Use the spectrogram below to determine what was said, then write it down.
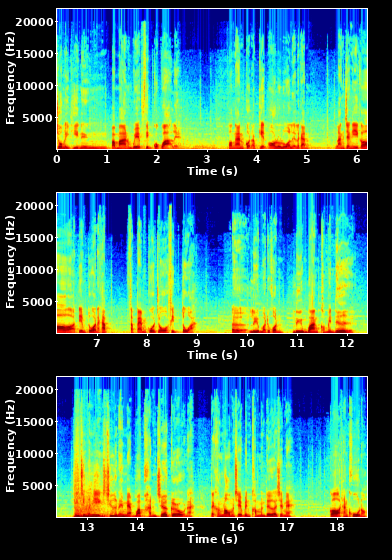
ช่วงอีกทีหนึ่งประมาณเวฟ10 กว่าๆเลย เพราะงั้นกดอัปเกรดออรัวๆเลยแล้วกัน หลังจากนี้ก็เตรียมตัวนะครับ สแปมโกโจ 10 ตัว เออ ลืมว่ะทุกคนลืมวางคอมเมนเดอร์จริงๆ มันมีอีกชื่อในแมปว่า Puncher Girl นะ แต่ข้างนอกมันใช้เป็นคอมเมนเดอร์ใช่ไหม ก็ทั้งคู่เนาะ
